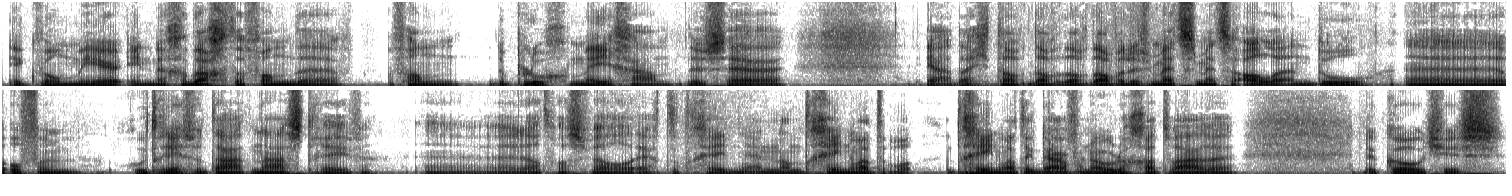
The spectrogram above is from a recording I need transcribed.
ik wil meer in de gedachten van de, van de ploeg meegaan. Dus eh, ja, dat, je, dat, dat, dat, dat we dus met, z'n- met z'n allen een doel of een goed resultaat nastreven. Dat was wel echt hetgeen. En dan hetgeen wat, hetgeen wat ik daarvoor nodig had waren de coaches,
